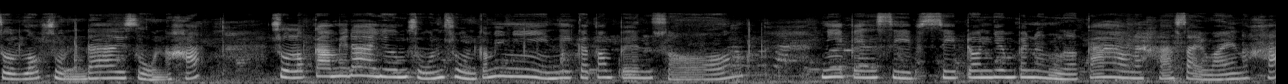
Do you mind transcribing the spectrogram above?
ศูนย์ลบศูนย์ได้ศูนย์นะคะ ศูนย์ลบเก้าไม่ได้ยืมศูนย์ศูนย์ก็ไม่มี นี่ก็ต้องเป็นสองนี่เป็นสิบสิบโดนยืมไปหนึ่งเหลือเก้านะคะ ใส่ไว้นะคะ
